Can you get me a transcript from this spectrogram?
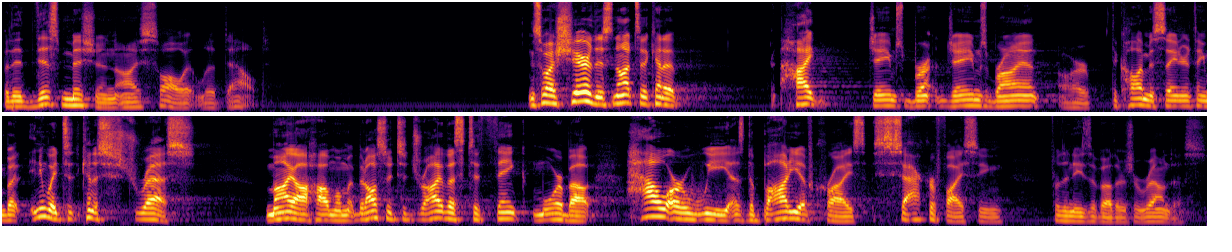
But at this mission, I saw it lived out. And so I share this not to kind of hype James, James Bryant or to call him a saint or anything, but anyway, to kind of stress my aha moment, but also to drive us to think more about how are we, as the body of Christ, sacrificing for the needs of others around us.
